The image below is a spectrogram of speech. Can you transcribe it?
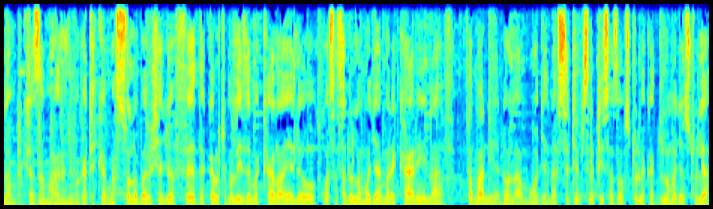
Nam, tukitazama hali ilivyo katika masuala ya ubadilishaji wa fedha, kabla tumalize makala ya leo. Kwa sasa dola moja ya Marekani ina thamani ya dola moja na senti 59 za Australia, kati dola moja Australia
